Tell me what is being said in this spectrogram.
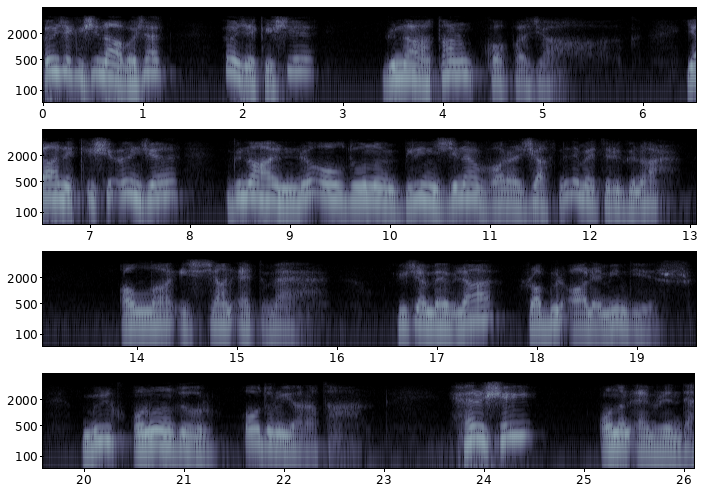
Önce kişi ne yapacak? Önce kişi günahtan kopacak. Yani kişi önce günahın ne olduğunun bilincine varacak. Ne demektir günah? Allah isyan etme. Yüce Mevla Rabbül Alemin'dir. Mülk O'nundur. O'dur yaratan. Her şey O'nun emrinde.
